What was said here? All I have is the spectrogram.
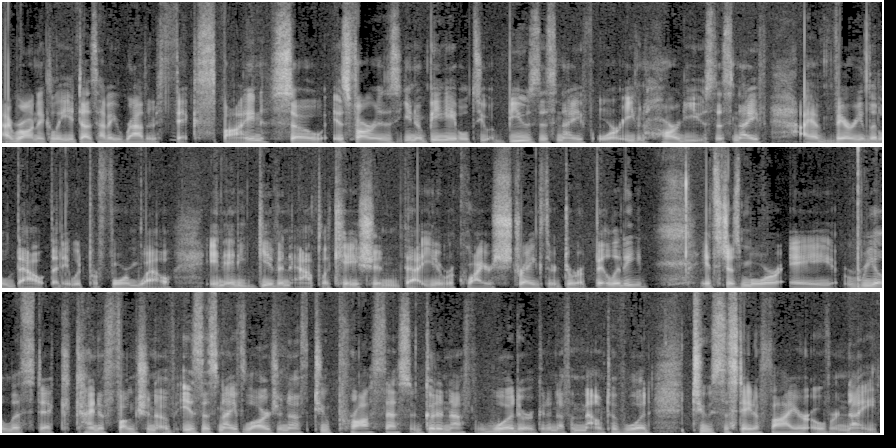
ironically, it does have a rather thick spine. So as far as, you know, being able to abuse this knife or even hard use this knife, I have very little doubt that it would perform well in any given application that, you know, requires strength or durability. It's just more a realistic kind of function of is this knife large enough to process good enough wood or a good enough amount of wood to sustain a fire overnight?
